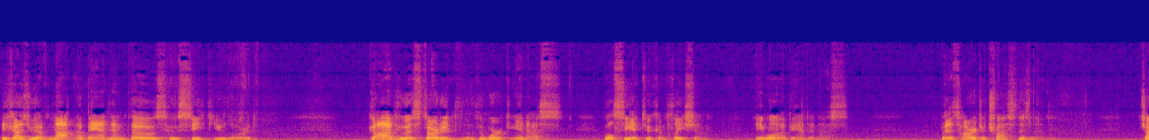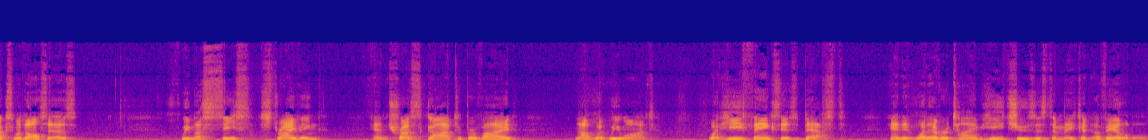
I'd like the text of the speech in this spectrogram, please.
because you have not abandoned those who seek you, Lord. God, who has started the work in us, will see it to completion. He won't abandon us. But it's hard to trust, isn't it? Chuck Swindoll says, We must cease striving and trust God to provide not what we want, what He thinks is best, and in whatever time He chooses to make it available.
